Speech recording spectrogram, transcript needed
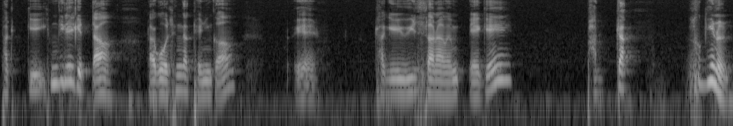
받기 힘들겠다라고 생각되니까 예 자기 윗사람에게 바짝 숙이는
